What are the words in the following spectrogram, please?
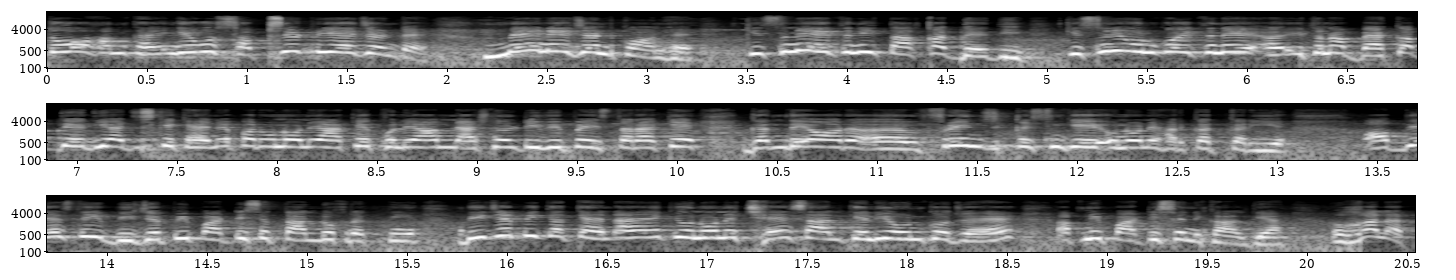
तो हम कहेंगे वो सब्सिडी एजेंट है। मेन एजेंट कौन है? किसने इतनी ताकत दे दी? किसने उनको इतने, इतना बैकअप दे दिया जिसके कहने पर उन्होंने आके खुलेआम नेशनल टीवी पे इस तरह के गंदे और फ्रिंज किस्म की उन्होंने हरकत करी है। ऑब्वियसली बीजेपी पार्टी से ताल्लुक़ रखती है। बीजेपी का कहना है कि उन्होंने छः साल के लिए उनको जो है अपनी पार्टी से निकाल दिया। गलत।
